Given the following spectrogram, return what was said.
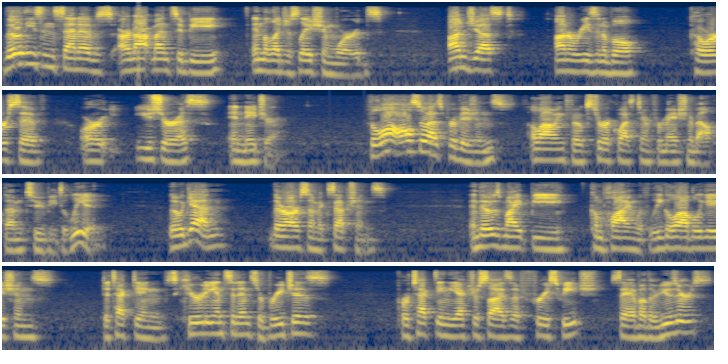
Though these incentives are not meant to be, in the legislation words, unjust, unreasonable, coercive, or usurious in nature. The law also has provisions allowing folks to request information about them to be deleted, though again, there are some exceptions. And those might be complying with legal obligations, detecting security incidents or breaches, protecting the exercise of free speech, say of other users,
